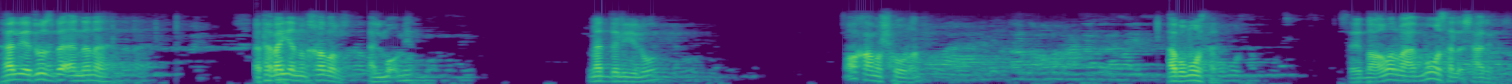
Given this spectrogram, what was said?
هل يجوز بقى أن أنا أتبين من خبر المؤمن؟ ما الدليل؟ واقع مشهورة أبو موسى. سيدنا عمر مع أبو موسى الأشعري.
